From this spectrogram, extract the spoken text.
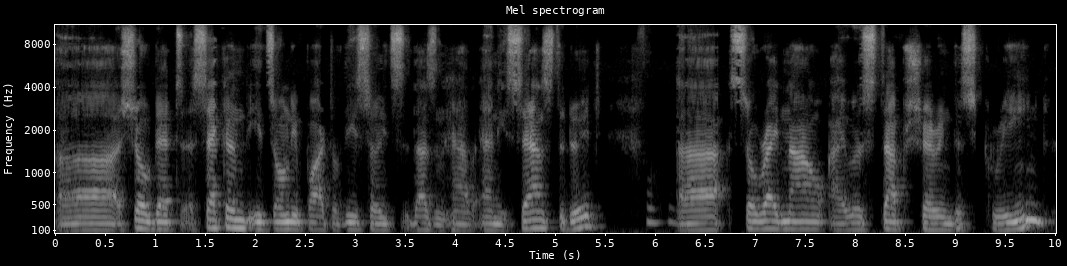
uh, show that second, it's only part of this. So it doesn't have any sense to do it. Mm -hmm. uh, so right now I will stop sharing the screen.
